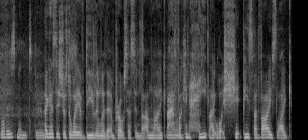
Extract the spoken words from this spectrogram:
what is meant to be? I guess it's just a way of dealing with it and processing. But I'm like, I fucking hate like what a shit piece of advice. Like,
